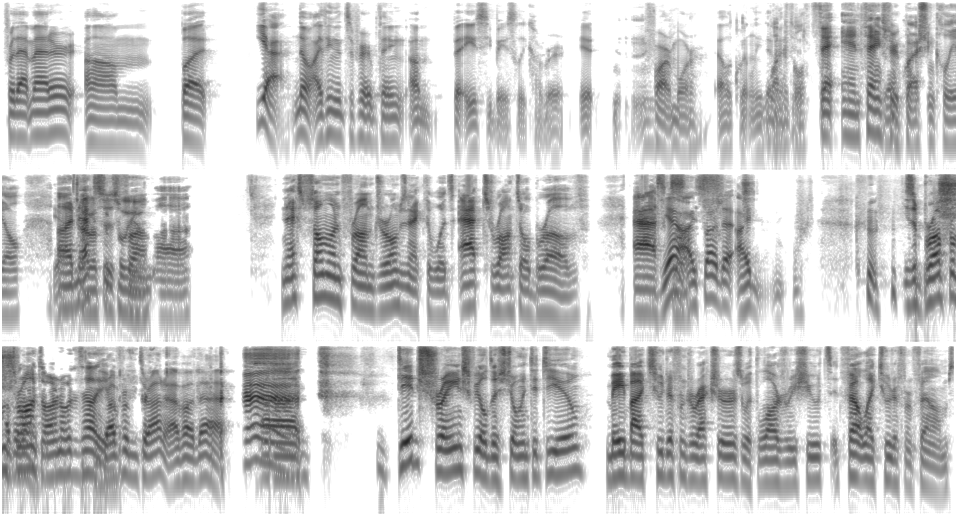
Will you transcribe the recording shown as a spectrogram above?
for that matter. Um, but yeah, no, I think it's a fair thing. Um, but AC basically covered it Mm, far more eloquently than Wonderful. I did. Th- and thanks for your question, Khalil. Yeah. Uh, next is Khalil. from uh, next someone from Jerome's neck of the woods at Toronto Bruv asks. Yeah, I saw that. I He's a bruv from Toronto. I don't know what to tell you. Bruv from Toronto. How about that? Uh, did Strange feel disjointed to you? Made by two different directors with large reshoots. It felt like two different films.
